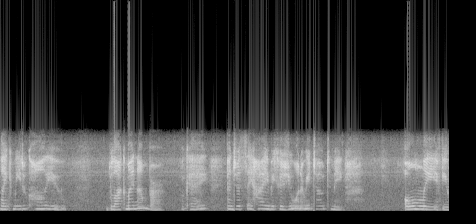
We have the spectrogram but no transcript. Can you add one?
like me to call you, block my number, okay? And just say hi because you want to reach out to me. Only if you,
